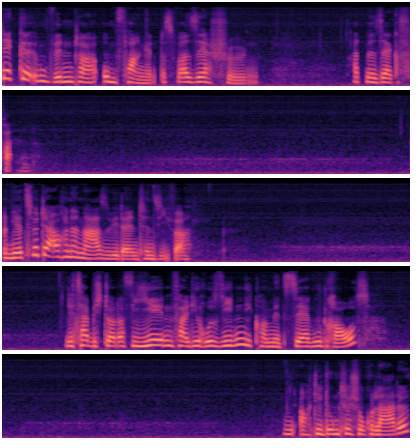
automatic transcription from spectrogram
Decke im Winter umfangen. Das war sehr schön. Hat mir sehr gefallen. Und jetzt wird er auch in der Nase wieder intensiver. Jetzt habe ich dort auf jeden Fall die Rosinen, die kommen jetzt sehr gut raus. Und auch die dunkle Schokolade.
